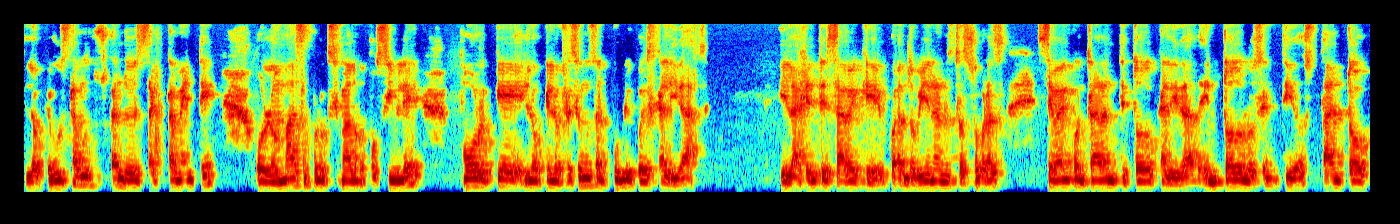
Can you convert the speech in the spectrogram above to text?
lo que estamos buscando exactamente o lo más aproximado posible, porque lo que le ofrecemos al público es calidad y la gente sabe que cuando viene a nuestras obras se va a encontrar ante todo calidad en todos los sentidos, tanto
